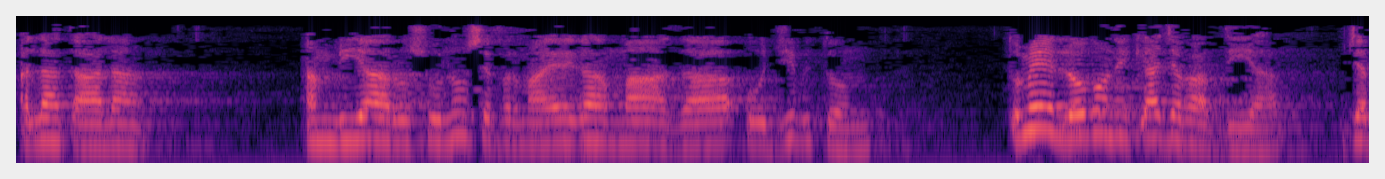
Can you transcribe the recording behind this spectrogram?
اللہ تعالی انبیاء رسولوں سے فرمائے گا، ما ذا اجب تم تمہیں لوگوں نے کیا جواب دیا؟ جب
